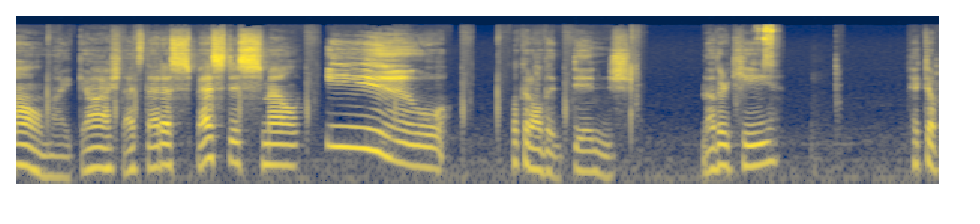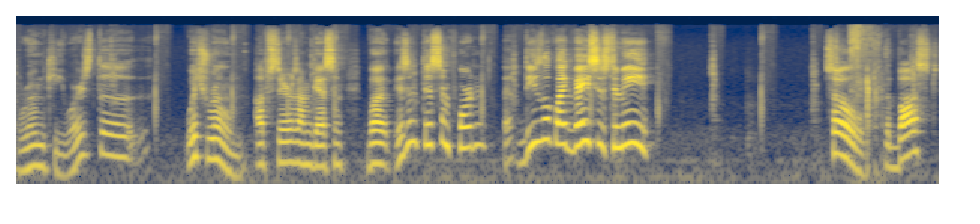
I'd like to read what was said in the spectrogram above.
Oh my gosh, that's that asbestos smell. Ew! Look at all the dinge. Another key. Picked up room key. Where's the... Which room? Upstairs, I'm guessing. But isn't this important? These look like vases to me! So, the bust.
